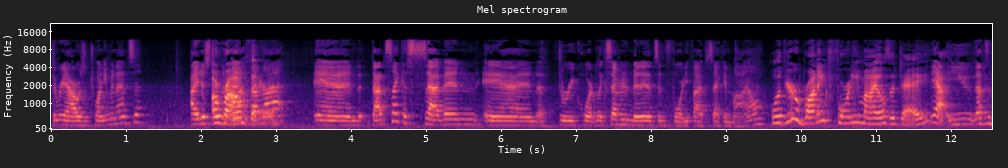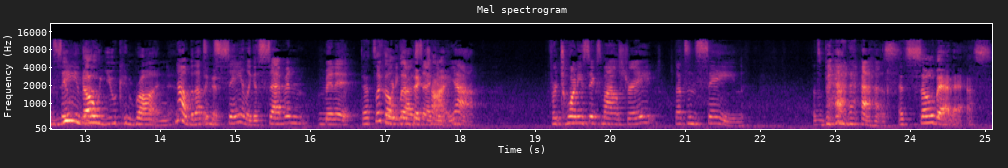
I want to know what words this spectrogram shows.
three hours and twenty minutes. I just did Around the math there. on that, and that's like a seven and a three quarter, like seven minutes and forty five second mile. Well, if you're running 40 miles a day, Yeah, you. That's insane. you know you can run. No, but that's Like a- insane. Like a seven minute. That's like 45 Olympic second- time. Yeah, for twenty six miles straight. That's insane. That's badass. That's so badass.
